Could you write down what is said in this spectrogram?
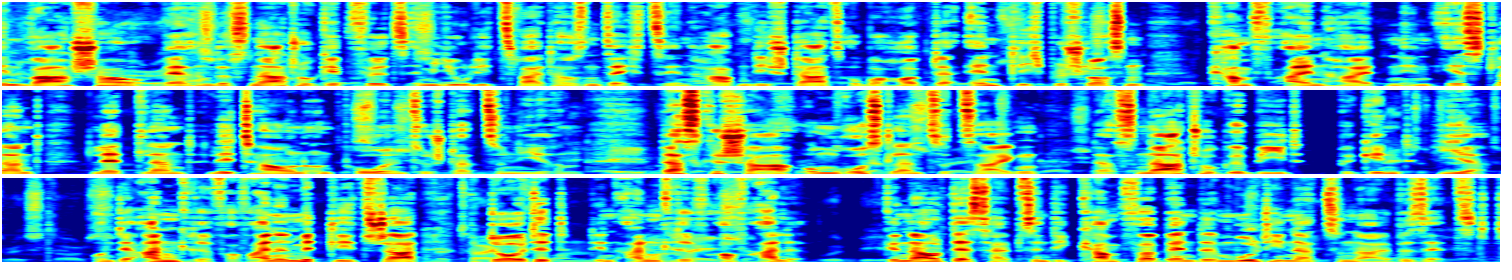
In Warschau während des NATO-Gipfels im Juli 2016 haben die Staatsoberhäupter endlich beschlossen, Kampfeinheiten in Estland, Lettland, Litauen und Polen zu stationieren. Das geschah, um Russland zu zeigen, das NATO-Gebiet beginnt hier. Und der Angriff auf einen Mitgliedstaat bedeutet den Angriff auf alle. Genau deshalb sind die Kampfverbände multinational besetzt.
